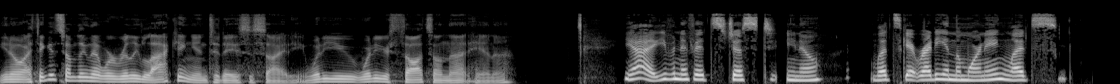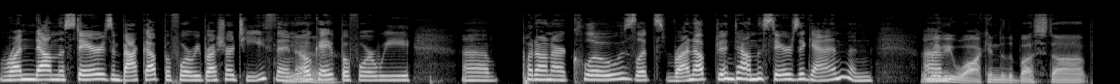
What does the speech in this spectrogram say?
you know, I think it's something that we're really lacking in today's society. What do you What are your thoughts on that, Hannah? yeah, even if it's just you know, let's get ready in the morning. Let's run down the stairs and back up before we brush our teeth, and Yeah. okay, before we uh, put on our clothes, let's run up and down the stairs again, and maybe walk into the bus stop.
